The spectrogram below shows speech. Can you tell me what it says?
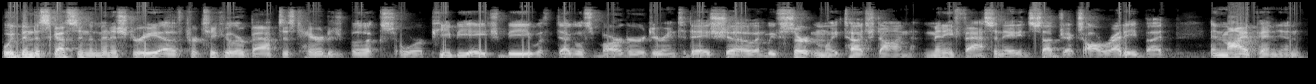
We've been discussing the ministry of particular Baptist heritage books, or PBHB, with Douglas Barger during today's show, and we've certainly touched on many fascinating subjects already. But in my opinion,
